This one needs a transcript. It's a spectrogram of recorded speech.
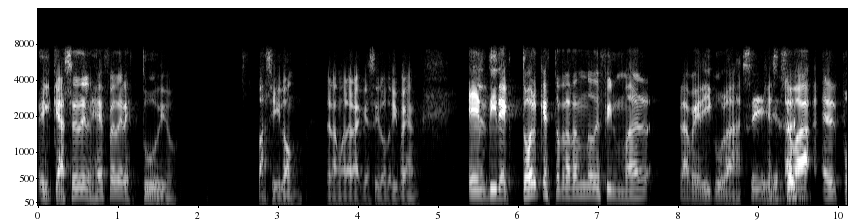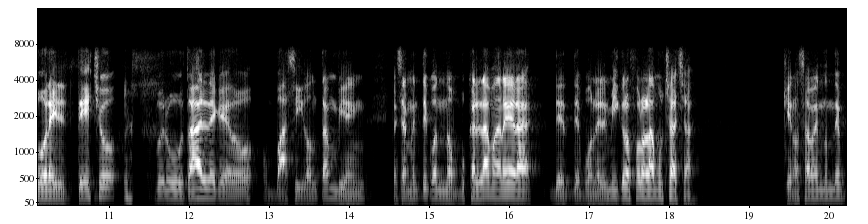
el que hace del jefe del estudio, vacilón, de la manera que se lo tripean. El director que está tratando de filmar la película, que estaba el, por el techo brutal le quedó, un vacilón también, especialmente cuando buscan la manera de, poner el micrófono a la muchacha, que no saben dónde,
